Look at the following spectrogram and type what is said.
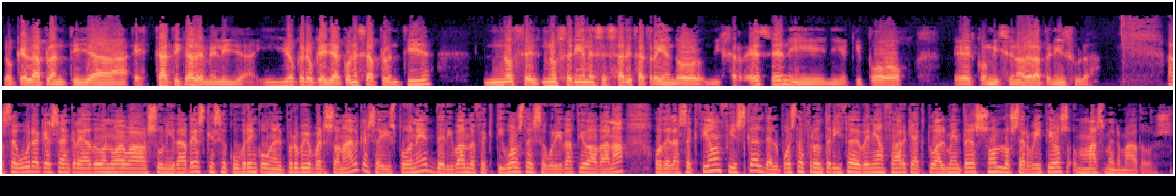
lo que es la plantilla estática de Melilla. Y yo creo que ya con esa plantilla no, se, no sería necesario estar trayendo ni GRS ni, ni equipo eh, comisionado de la península. Asegura que se han creado nuevas unidades que se cubren con el propio personal que se dispone, derivando efectivos de seguridad ciudadana o de la sección fiscal del puesto fronterizo de Benianzar, que actualmente son los servicios más mermados.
